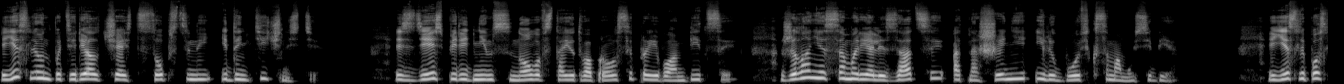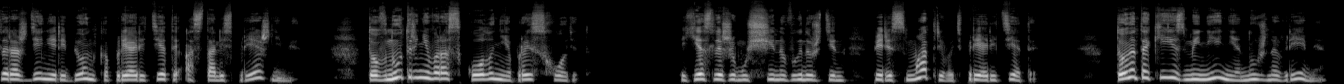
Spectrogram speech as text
если он потерял часть собственной идентичности? Здесь перед ним снова встают вопросы про его амбиции, желание самореализации, отношения и любовь к самому себе. если после рождения ребенка приоритеты остались прежними, то внутреннего раскола не происходит. Если же мужчина вынужден пересматривать приоритеты, то на такие изменения нужно время.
